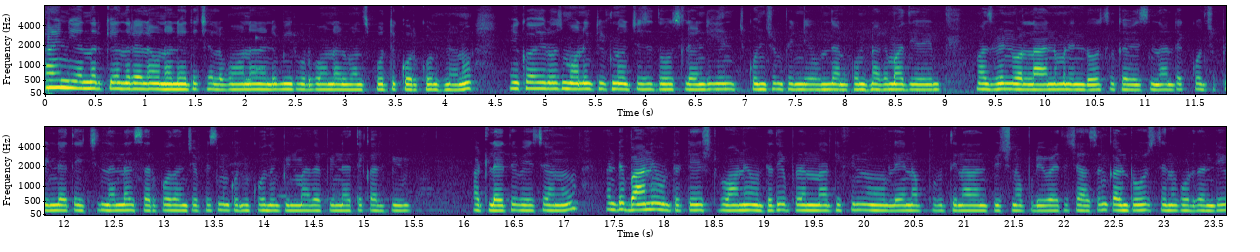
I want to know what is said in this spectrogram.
హాయ్ అండి అందరికీ అందరూ ఎలా ఉన్నాను అయితే చాలా బాగున్నానండి. మీరు కూడా బాగున్నారు మనస్ఫూర్తి కోరుకుంటున్నాను. ఇక ఈరోజు మార్నింగ్ టిఫిన్ వచ్చేసి దోశలు అండి. కొంచెం పిండి ఉంది అనుకుంటున్నారు. మాది మా హస్బెండ్ వాళ్ళ నాయనమ్మ నేను దోశలకి వేసింది అంటే కొంచెం పిండి అయితే ఇచ్చిందండి. అది సరిపోదని చెప్పేసి నేను కొంచెం కొంచెం పిండి మీద పిండి అయితే కలిపి అట్లయితే వేసాను అంటే బాగానే ఉంటుంది. టేస్ట్ బాగానే ఉంటుంది. ఎప్పుడన్నా టిఫిన్ లేనప్పుడు తినాలనిపించినప్పుడు ఇవైతే చేస్తాను కానీ రోజు తినకూడదండి.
